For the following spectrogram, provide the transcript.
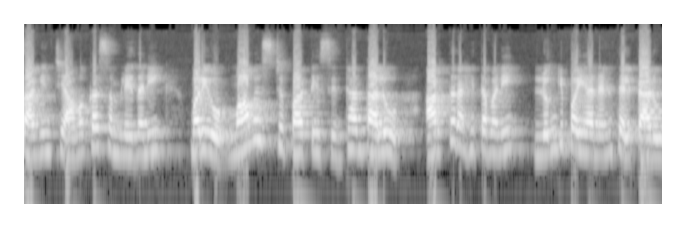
సాగించే అవకాశం లేదని మరియు మావోయిస్టు పార్టీ సిద్ధాంతాలు అర్థరహితమని లొంగిపోయానని తెలిపారు.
